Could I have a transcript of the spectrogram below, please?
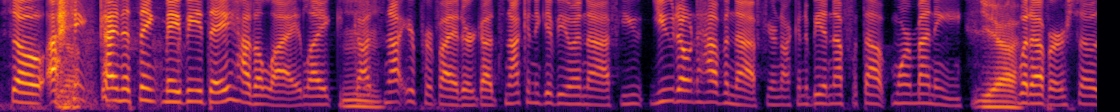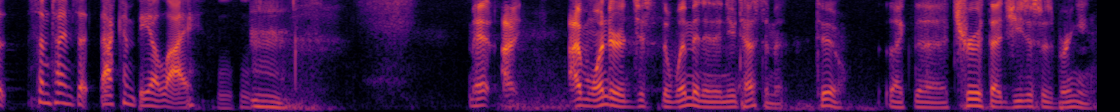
So I kind of think maybe they had a lie, like Mm. God's not your provider. God's not going to give you enough. You you don't have enough. You're not going to be enough without more money. Yeah. Whatever. So sometimes that that can be a lie. Mm-hmm. Man, I I wonder just the women in the New Testament too, like the truth that Jesus was bringing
